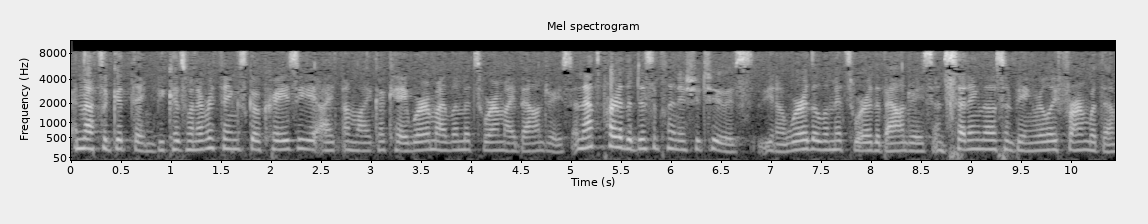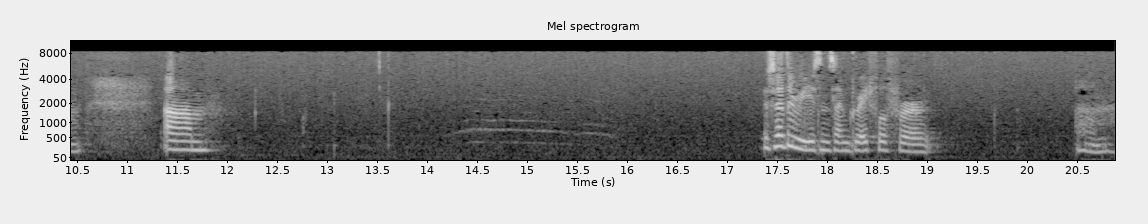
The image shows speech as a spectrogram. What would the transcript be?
and that's a good thing because whenever things go crazy, I, am like, okay, where are my limits? Where are my boundaries? And that's part of the discipline issue too. Is you know where are the limits? Where are the boundaries? And setting those and being really firm with them. Um, there's other reasons I'm grateful for um,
